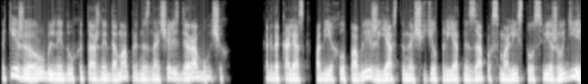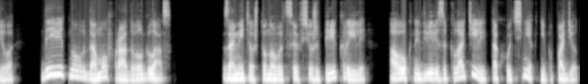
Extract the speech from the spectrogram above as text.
Такие же рубльные двухэтажные дома предназначались для рабочих. Когда коляска подъехала поближе, явственно ощутил приятный запах смолистого свежего дерева, да и вид новых домов радовал глаз. Заметил, что новый цех все же перекрыли, а окна и двери заколотили, так хоть снег не попадет.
